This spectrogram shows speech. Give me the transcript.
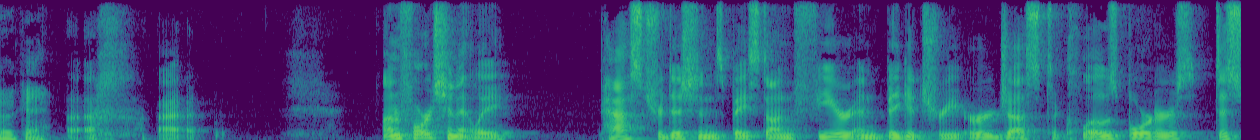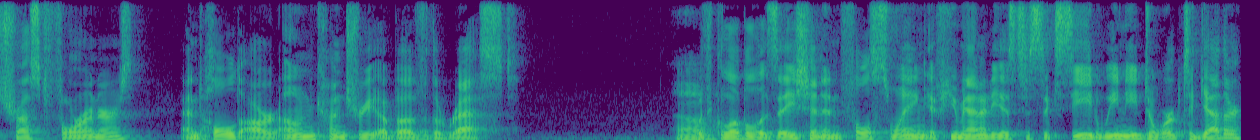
Okay. Unfortunately, past traditions based on fear and bigotry urge us to close borders, distrust foreigners, and hold our own country above the rest. Oh. With globalization in full swing, if humanity is to succeed, we need to work together.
